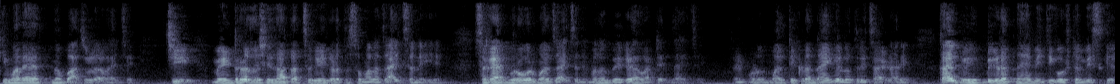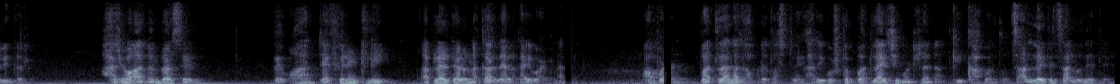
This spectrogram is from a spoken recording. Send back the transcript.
की मला यातनं बाजूला व्हायचंय जी मेंढरं जशी जातात सगळीकडे तसं मला जायचं नाहीये. सगळ्यांबरोबर मला जायचं नाही. मला वेगळ्या वाटेत जायचंय. आणि म्हणून मला तिकडं नाही गेलो तरी चालणार आहे. काय बिघडत नाही मी ती गोष्ट मिस केली तर. हा जेव्हा आनंद असेल तेव्हा डेफिनेटली आपल्याला त्याला नकार द्यायला काही वाटणार नाही. आपण बदलायला घाबरत असतो. एखादी गोष्ट बदलायची म्हटलं ना की घाबरतो. चाललंय ते चालू देते.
